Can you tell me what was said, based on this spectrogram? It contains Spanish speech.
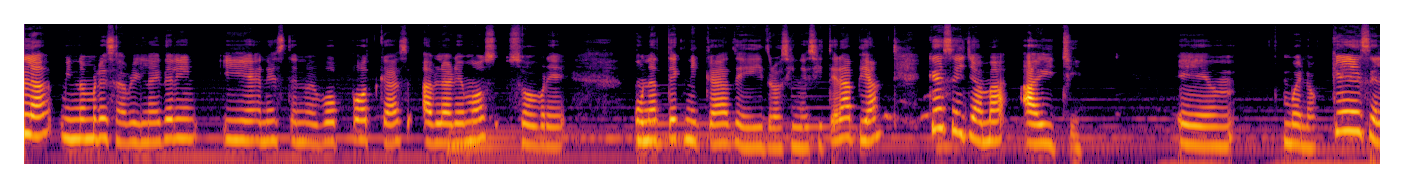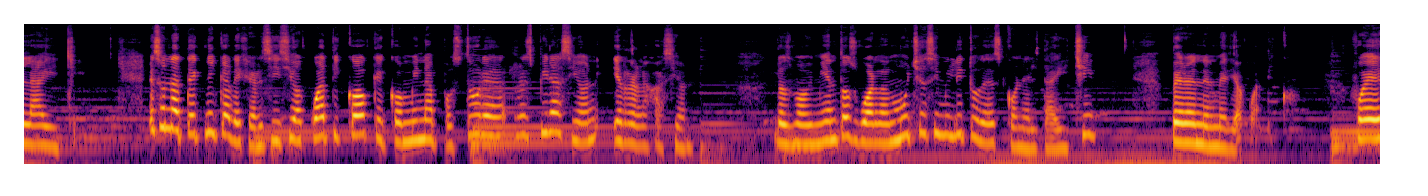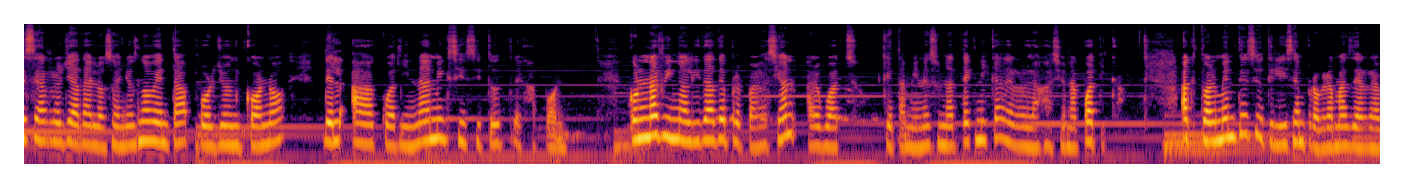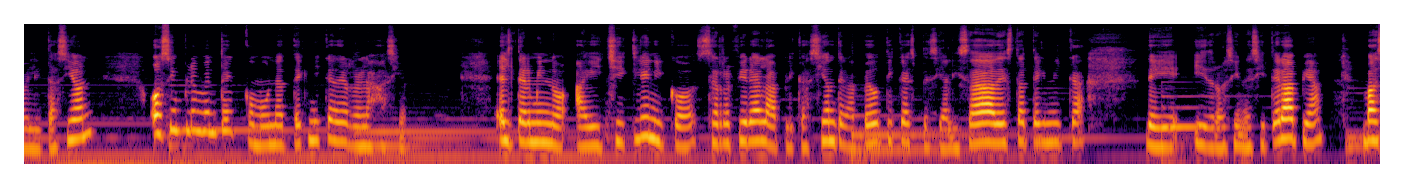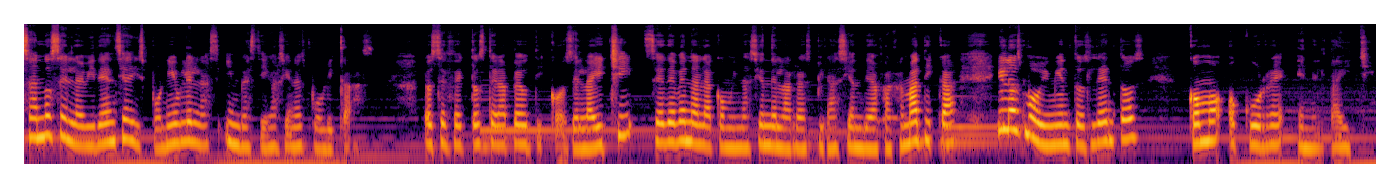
Hola, mi nombre es Abril Naidelin y en este nuevo podcast hablaremos sobre una técnica de hidrocinesiterapia que se llama Aichi. Em, bueno, ¿qué es el Aichi? Es una técnica de ejercicio acuático que combina postura, respiración y relajación. Los movimientos guardan muchas similitudes con el Tai Chi, pero en el medio acuático. Fue desarrollada en los años 90 por Jun Kono del Aquadynamics Institute de Japón, con una finalidad de preparación al Watsu, que también es una técnica de relajación acuática. Actualmente se utiliza en programas de rehabilitación o simplemente como una técnica de relajación. El término Aichi clínico se refiere a la aplicación terapéutica especializada de esta técnica de hidrocinesiterapia basándose en la evidencia disponible en las investigaciones publicadas. Los efectos terapéuticos del la se deben a la combinación de la respiración diafragmática y los movimientos lentos como ocurre en el Tai Chi.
